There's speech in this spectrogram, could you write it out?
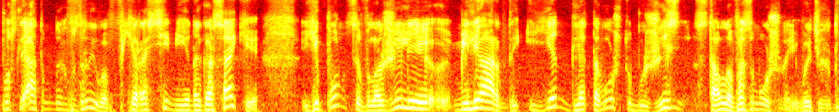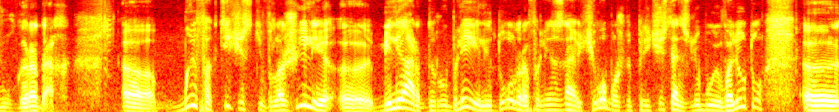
после атомных взрывов в Хиросиме и Нагасаки японцы вложили миллиарды иен для того, чтобы жизнь стала возможной в этих двух городах. Мы фактически вложили миллиарды рублей или долларов, или не знаю, чего можно перечислять в любую валюту э,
